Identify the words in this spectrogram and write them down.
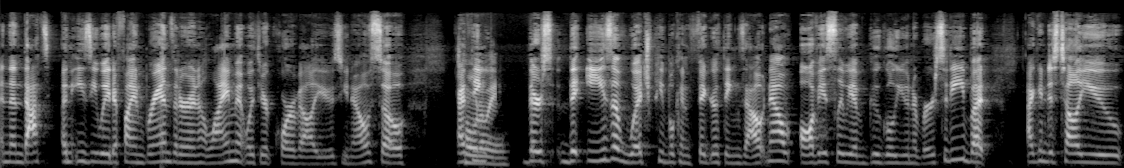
and then that's an easy way to find brands that are in alignment with your core values. You know, so I totally. think there's the ease of which people can figure things out now. Obviously, we have Google University, but I can just tell you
